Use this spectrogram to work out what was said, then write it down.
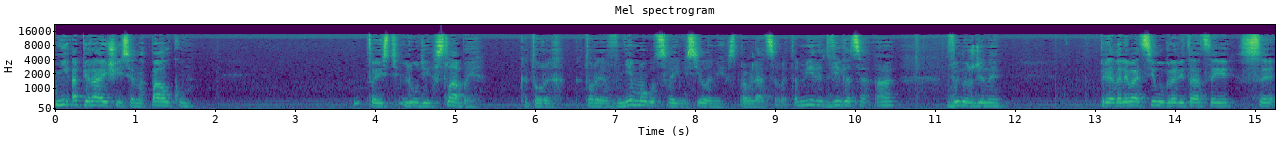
ни опирающийся на палку. То есть люди слабые, которых которые не могут своими силами справляться в этом мире, двигаться, а вынуждены преодолевать силу гравитации с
